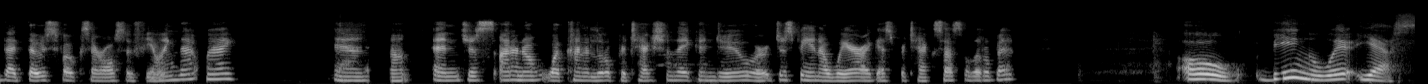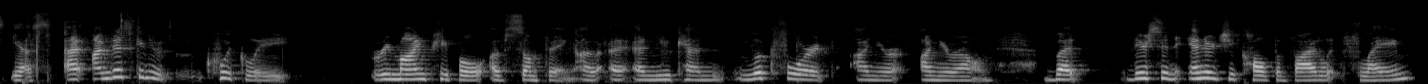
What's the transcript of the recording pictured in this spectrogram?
that those folks are also feeling that way and um, and just I don't know what kind of little protection they can do, or just being aware, I guess, protects us a little bit. Oh, being aware, yes, yes. I, am just going to quickly remind people of something, uh, and you can look for it on your on your own. But there's an energy called the violet flame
